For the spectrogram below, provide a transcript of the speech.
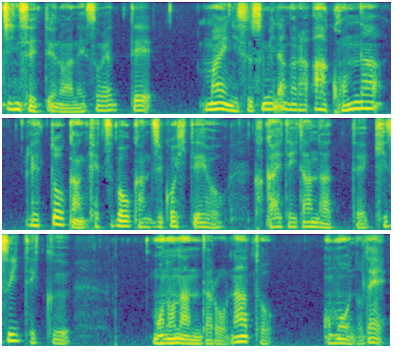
人生っていうのはねそうやって前に進みながらあこんな劣等感欠乏感自己否定を抱えていたんだって気づいていくものなんだろうなと思うので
